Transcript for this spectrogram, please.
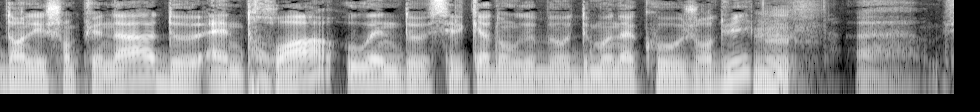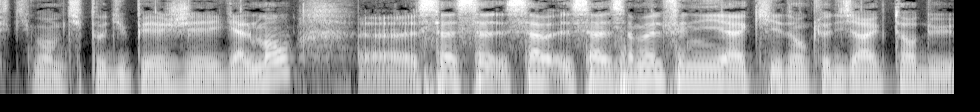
dans les championnats de N3 ou N2. C'est le cas donc de, de Monaco aujourd'hui. Mm. Euh, effectivement un petit peu du PSG également. Euh, ça, ça, ça, Samuel Fenia, qui est donc le directeur du,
